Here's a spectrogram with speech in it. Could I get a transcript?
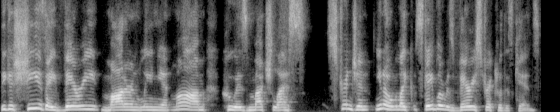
Because she is a very modern, lenient mom who is much less stringent. You know, like Stabler was very strict with his kids.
